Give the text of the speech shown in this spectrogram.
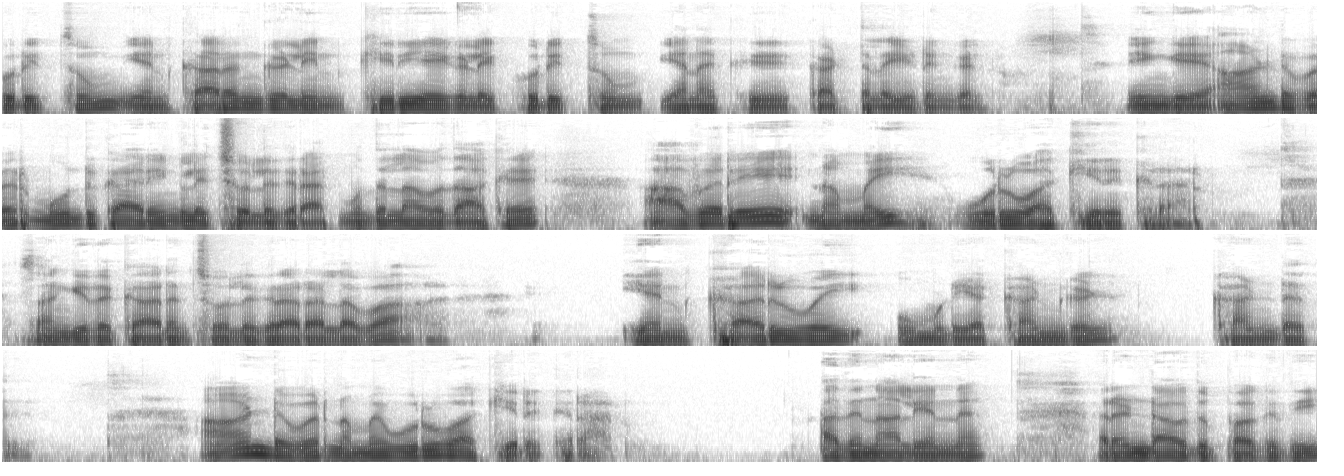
குறித்தும் என் கரங்களின் கிரியைகளை குறித்தும் எனக்கு கட்டளையிடுங்கள். இங்கே ஆண்டவர் மூன்று காரியங்களை சொல்லுகிறார். முதலாவதாக அவரே நம்மை உருவாக்கி இருக்கிறார் சங்கீதக்காரன் சொல்லுகிறார் அல்லவா என் கருவை உம்முடைய கண்கள் கண்டது. ஆண்டவர் நம்மை உருவாக்கி இருக்கிறார் அதனால் என்ன? ரெண்டாவது பகுதி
